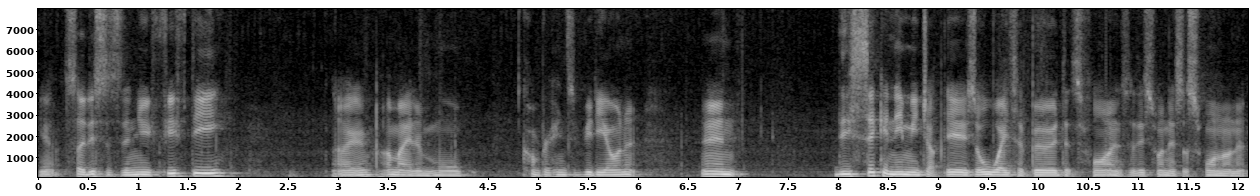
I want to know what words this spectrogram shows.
Yeah, so this is the new 50. I, I made a more comprehensive video on it. And the second image up there is always a bird that's flying, so this one has a swan on it.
